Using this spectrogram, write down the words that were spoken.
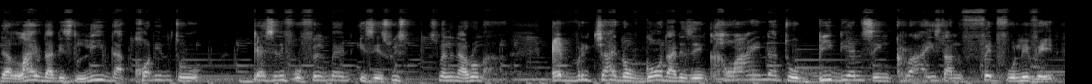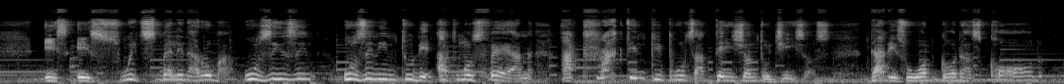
The life that is lived according to destiny fulfillment is a sweet smelling aroma. Every child of God that is inclined to obedience in Christ and faithful living is a sweet smelling aroma oozing, oozing into the atmosphere and attracting people's attention to Jesus. That is what God has called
